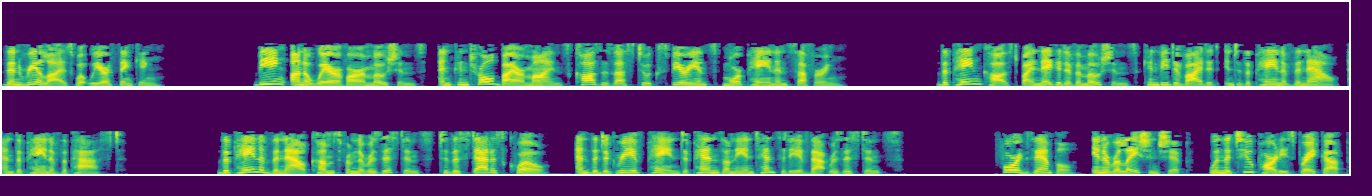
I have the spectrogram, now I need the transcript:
then realize what we are thinking. Being unaware of our emotions and controlled by our minds causes us to experience more pain and suffering. The pain caused by negative emotions can be divided into the pain of the now and the pain of the past. The pain of the now comes from the resistance to the status quo, and the degree of pain depends on the intensity of that resistance. For example, in a relationship, when the two parties break up,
